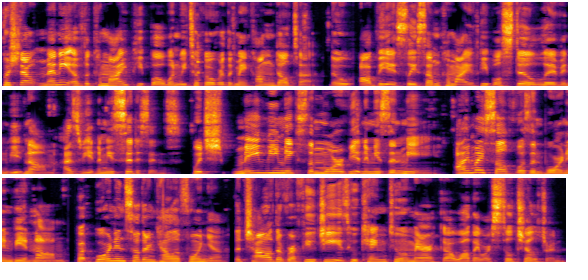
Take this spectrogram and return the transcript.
pushed out many of the Khmer people when we took over the Mekong Delta, though obviously some Khmer people still live in Vietnam as Vietnamese citizens, which maybe makes them more Vietnamese than me. I myself wasn't born in Vietnam, but born in Southern California, the child of refugees who came to America while they were still children.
